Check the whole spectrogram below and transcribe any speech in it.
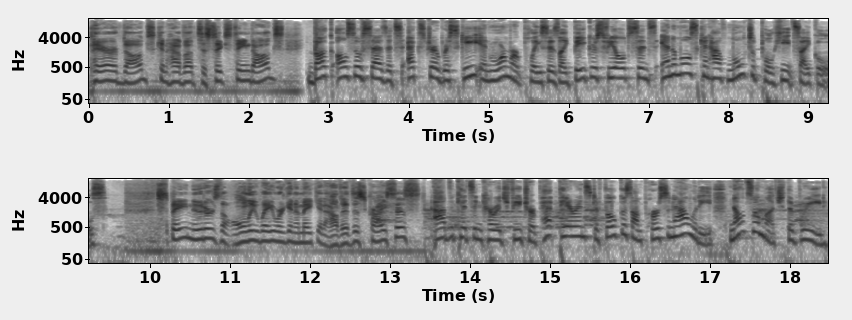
pair of dogs can have up to 16 dogs. Buck also says it's extra risky in warmer places like Bakersfield since animals can have multiple heat cycles. Spay neuter's the only way we're going to make it out of this crisis. Advocates encourage future pet parents to focus on personality, not so much the breed.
